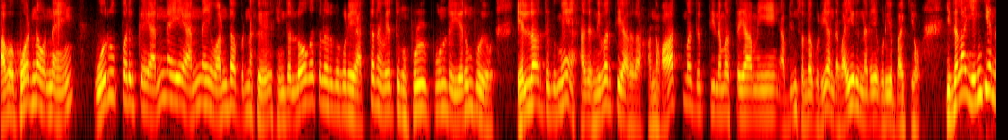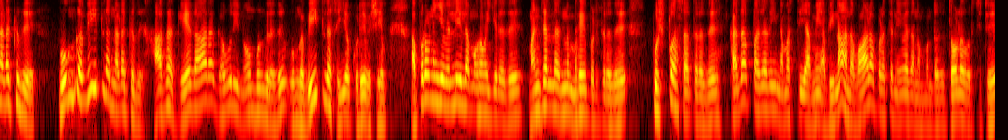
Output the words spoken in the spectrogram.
அவள் போடின உடனே ஒரு பருக்கை அன்னையை அன்னை வந்த பின்னகு இந்த லோகத்தில் இருக்கக்கூடிய அத்தனை பேத்துக்கும் புல் பூண்டு எறும்பு எல்லாத்துக்குமே அது நிவர்த்தி ஆகுதான். அந்த ஆத்ம திருப்தி நமஸ்தையாமி அப்படின்னு சொல்லக்கூடிய அந்த வயிறு நிறையக்கூடிய பாக்கியம். இதெல்லாம் எங்கே நடக்குது? உங்கள் வீட்டில் நடக்குது. ஆக கேதார கௌரி நோம்புங்கிறது உங்கள் வீட்டில் செய்யக்கூடிய விஷயம். அப்புறம் நீங்கள் வெள்ளியில் முகம் வைக்கிறது மஞ்சளில் இன்னும் மிகைப்படுத்துறது புஷ்பம் சாத்துறது கதப்பதனி பதனி நமஸ்தியாமி அப்படின்னா அந்த வாழைப்பழத்தை நிவேதனம் பண்ணுறது தோலை உரிச்சிட்டு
